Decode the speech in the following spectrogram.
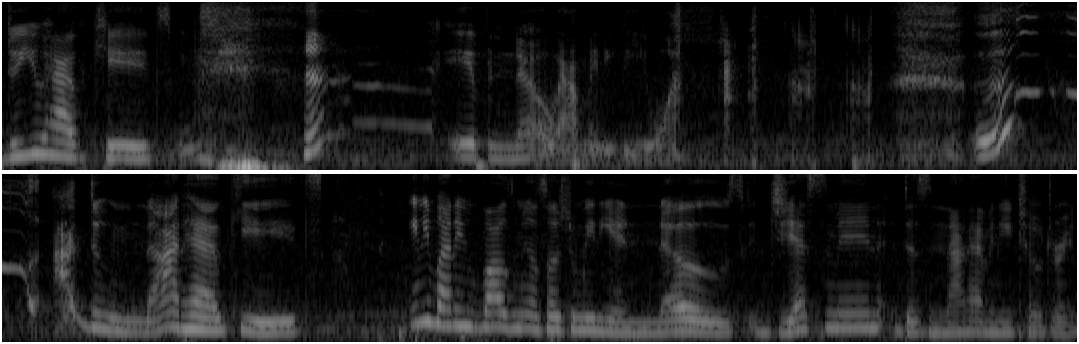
Do you have kids? if no, how many do you want? I do not have kids. Anybody who follows me on social media knows Jessamine does not have any children.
